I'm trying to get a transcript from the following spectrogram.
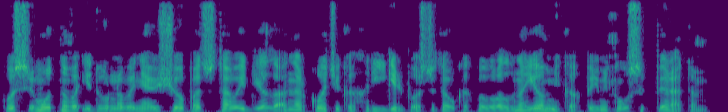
После мутного и дурно воняющего подставой дела о наркотиках, Ригель, после того, как побывал в наемниках, переметнулся к пиратам.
